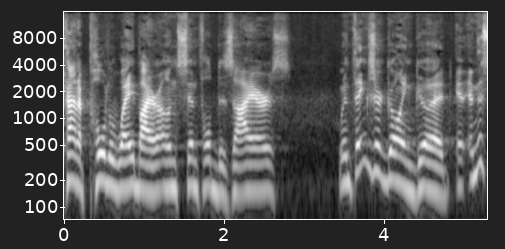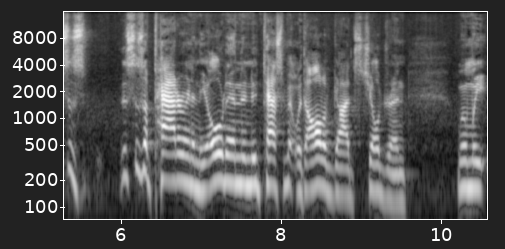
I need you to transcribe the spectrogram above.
kind of pulled away by our own sinful desires. When things are going good, and, and this, is, this is a pattern in the Old and the New Testament with all of God's children, when we,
